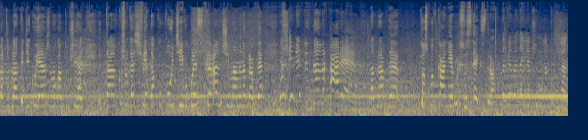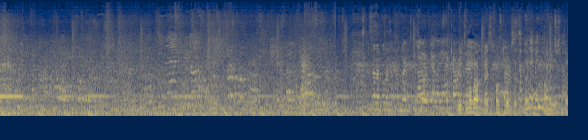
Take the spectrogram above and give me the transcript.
bardzo Blankę, dziękujemy, że mogłam tu przyjechać. Ta koszulka jest świetna, kupujcie i w ogóle z crunchy mamy naprawdę świetny plan na parę. Naprawdę to spotkanie po prostu jest ekstra. Zrobimy najlepszą modelkę Blankę. Tu ma łapkę, jest aktualizacja. Daj, mamy już tutaj.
